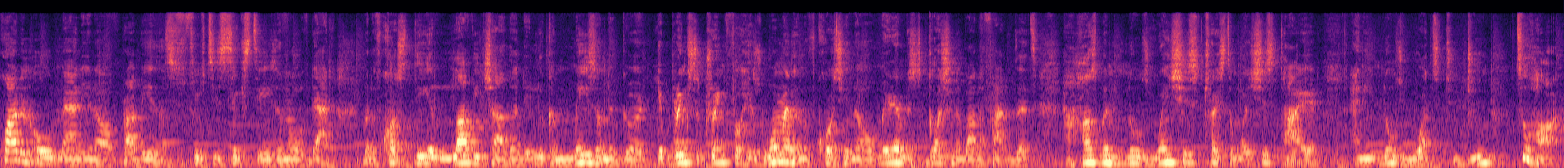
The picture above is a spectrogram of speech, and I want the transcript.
quite an old man, you know, probably in his 50s, 60s and all of that. But of course, they love each other. They look amazingly good. He brings a drink for his woman. And of course, you know, Miriam is gushing about the fact that her husband knows when she's stressed and when she's tired. And he knows what to do to her.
